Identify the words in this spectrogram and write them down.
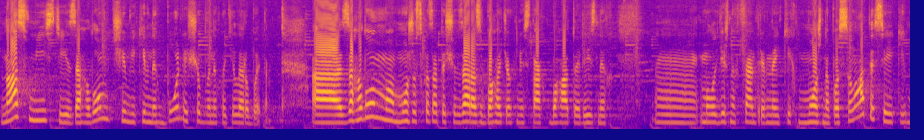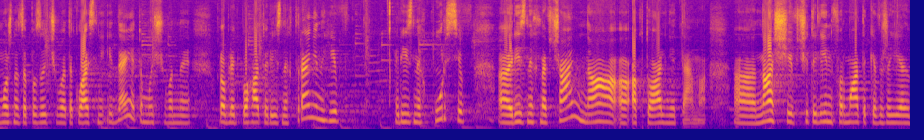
в нас в місті і загалом, чим які в них болі, що б вони хотіли робити. Загалом можу сказати, що зараз в багатьох містах багато різних молодіжних центрів, на яких можна посилатися, яких можна запозичувати класні ідеї, тому що вони роблять багато різних тренінгів. Різних курсів, е, різних навчань на е, актуальні теми. Е, Наші вчителі інформатики вже є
